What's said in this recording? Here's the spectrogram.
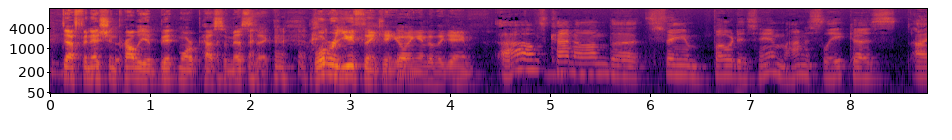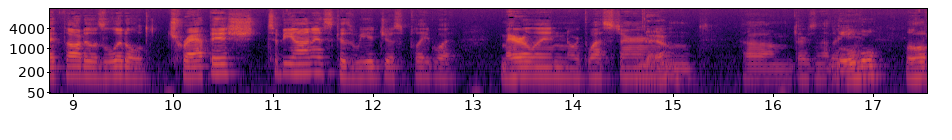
definition, probably a bit more pessimistic. What were you thinking going into the game? I was kind of on the same boat as him, honestly, because I thought it was a little trappish, to be honest, because we had just played what Maryland, Northwestern, Yeah. and um, there's another game. Louisville. Louisville,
